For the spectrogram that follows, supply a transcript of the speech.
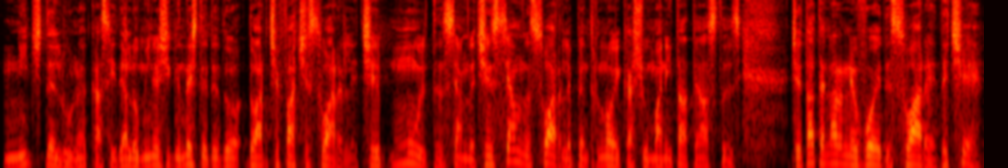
nici de lună ca să-i dea lumină și gândește de doar ce face soarele, ce mult înseamnă, ce înseamnă soarele pentru noi ca și umanitate astăzi. Cetatea nu are nevoie de soare. De ce?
